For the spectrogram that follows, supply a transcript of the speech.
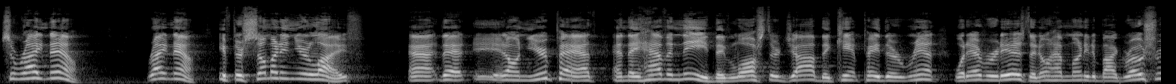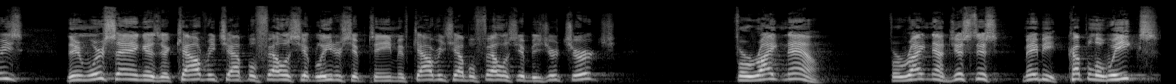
So right now, right now, if there's someone in your life uh, that on your path and they have a need, they've lost their job, they can't pay their rent, whatever it is, they don't have money to buy groceries, then we're saying as a Calvary Chapel Fellowship leadership team, if Calvary Chapel Fellowship is your church, for right now, for right now, just this maybe couple of weeks,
